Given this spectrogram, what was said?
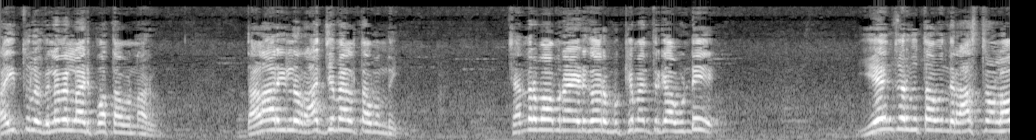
రైతులు విలవిల్లాడిపోతా ఉన్నారు. దళారీలు రాజ్యమేళ్తా ఉంది. చంద్రబాబు నాయుడు గారు ముఖ్యమంత్రిగా ఉండి ఏం జరుగుతూ ఉంది రాష్ట్రంలో?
